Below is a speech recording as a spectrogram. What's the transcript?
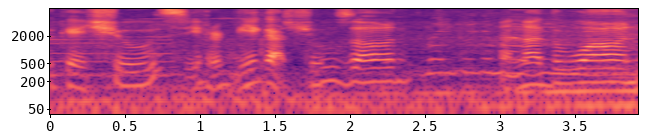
Okay, shoes. You you got shoes on. Another one.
